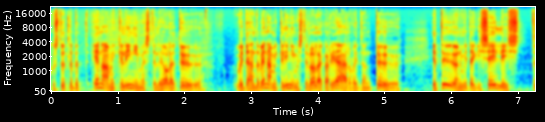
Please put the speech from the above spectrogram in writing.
kus ta ütleb, et enamikel inimestel ei ole töö või tähendab, enamikel inimestel ei ole karjäär, vaid on töö. ja töö on midagi sellist,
